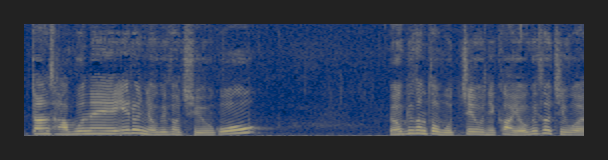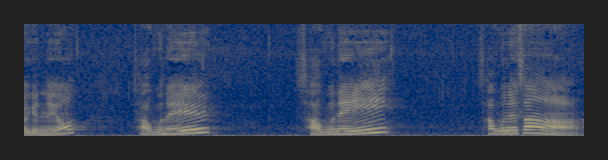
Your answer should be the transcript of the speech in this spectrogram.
일단 4분의 1은 여기서 지우고 여기선 더 못 지우니까 여기서 지워야겠네요. 4분의 1, 4분의 2, 4분의 3.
